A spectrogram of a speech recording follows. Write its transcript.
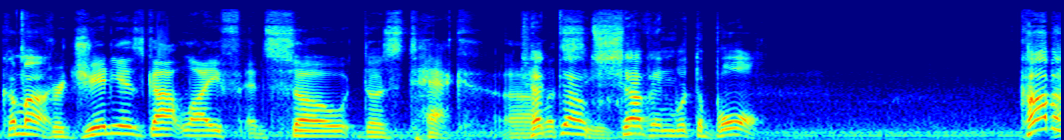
Come on. Virginia's got life, and so does Tech. Uh, Tech down see, seven with the ball. All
